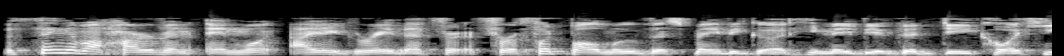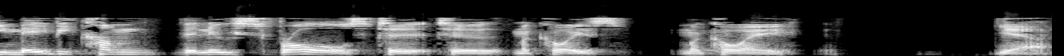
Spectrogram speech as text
The thing about Harvin, and what I agree that for, for a football move, this may be good. He may be a good decoy. He may become the new Sproles to, to McCoy's McCoy. Yeah.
